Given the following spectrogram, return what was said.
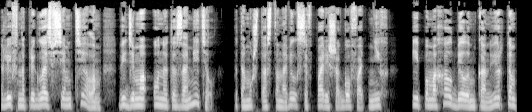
Лив напряглась всем телом, видимо, он это заметил, потому что остановился в паре шагов от них и помахал белым конвертом,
